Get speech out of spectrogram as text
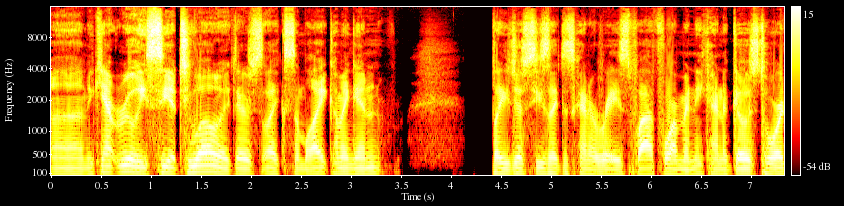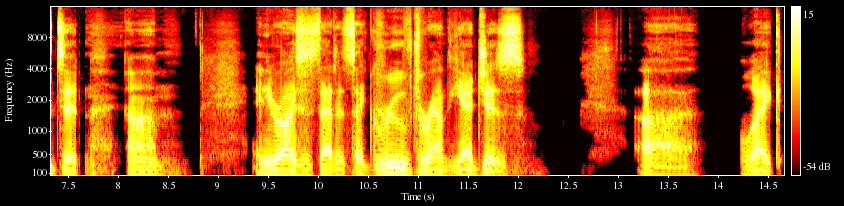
Um, you can't really see it too well. Like there's like some light coming in, but he just sees like this kind of raised platform, and he kind of goes towards it. Um, and he realizes that it's like grooved around the edges, uh, like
